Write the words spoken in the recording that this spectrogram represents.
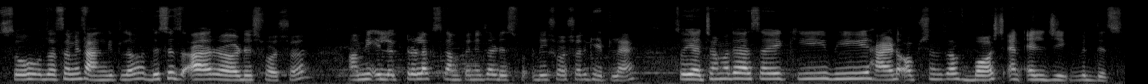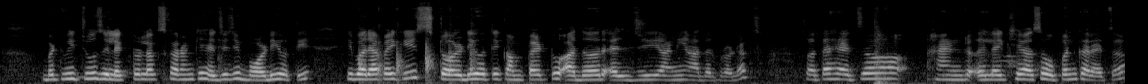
so जसं मी सांगितलं दिस इज आर डिशवॉशर आम्ही इलेक्ट्रोलक्स कंपनीचा डिश डिशवॉशर घेतला आहे सो याच्यामध्ये असं आहे की we had options of Bosch and L G with this but we choose Electrolux कारण की ह्याची जी बॉडी होती ही बऱ्यापैकी स्टर्डी होती compared to other L G आणि अदर प्रोडक्ट्स सो आता ह्याचं हँड लाईक हे असं ओपन करायचं.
